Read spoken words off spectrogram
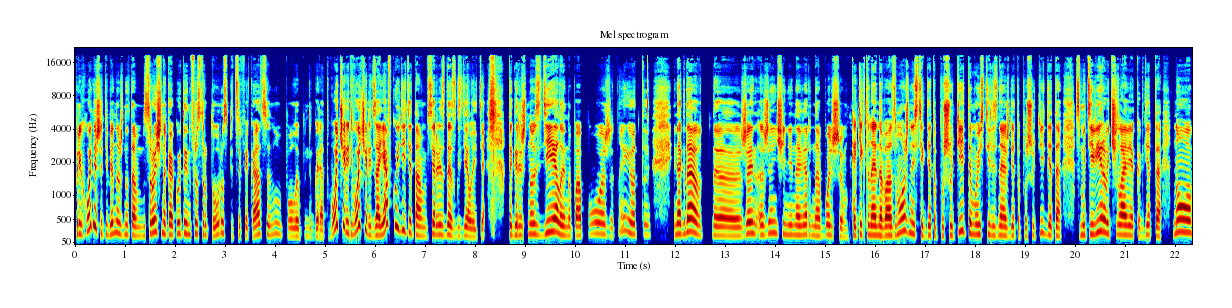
приходишь, и тебе нужно там срочно какую-то инфраструктуру, спецификацию, ну, полы, говорят, в очередь, в очередь, заявку идите там в сервис-деск сделайте. Ты говоришь, ну, сделай, ну, попозже. Ну, и вот э, иногда вот жен, женщине, наверное, больше каких-то, наверное, возможностей, где-то пошутить, ты мой стиль знаешь, где-то пошутить, где-то смотивировать человека, где-то... Но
